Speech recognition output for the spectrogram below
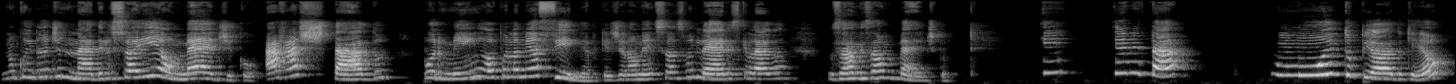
não cuidou de nada, ele só ia ao médico arrastado por mim ou pela minha filha, porque geralmente são as mulheres que levam os homens ao médico. E ele tá muito pior do que eu,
